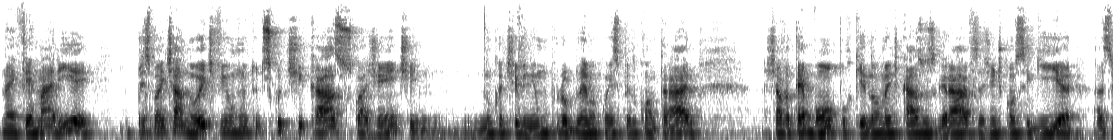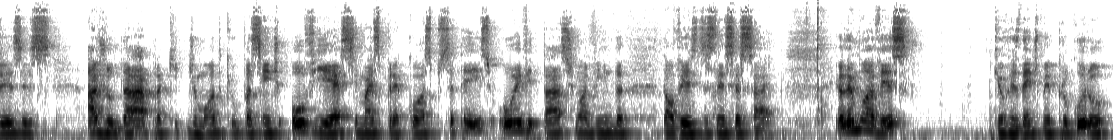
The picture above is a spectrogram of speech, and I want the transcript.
na enfermaria, principalmente à noite, vinham muito discutir casos com a gente. Nunca tive nenhum problema com isso, pelo contrário, achava até bom, porque normalmente casos graves a gente conseguia, às vezes, ajudar para que de modo que o paciente ou viesse mais precoce para o CTI ou evitasse uma vinda talvez desnecessária. Eu lembro uma vez que um residente me procurou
